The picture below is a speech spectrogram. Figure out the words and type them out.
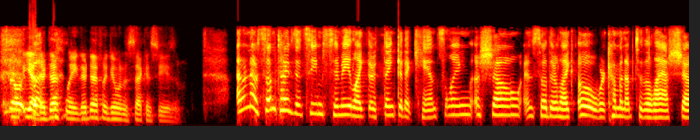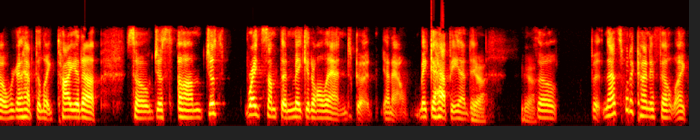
so yeah, but, they're definitely they're definitely doing the second season. I don't know. Sometimes it seems to me like they're thinking of canceling a show, and so they're like, "Oh, we're coming up to the last show. We're gonna have to like tie it up. So just um just write something, make it all end good. You know, make a happy ending." Yeah. Yeah. So, but that's what it kind of felt like.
